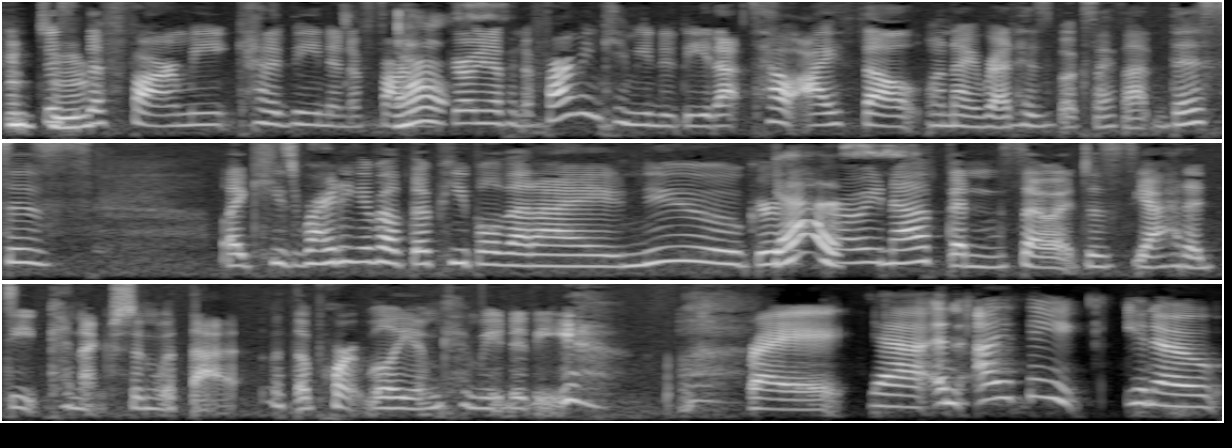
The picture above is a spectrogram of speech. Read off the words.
Mm-hmm. Just the farming, kind of being in a farm, yes. growing up in a farming community. That's how I felt when I read his books. I thought this is like he's writing about the people that I knew grew, yes. growing up, and so it just yeah had a deep connection with that with the Port William community. right. Yeah, and I think you know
